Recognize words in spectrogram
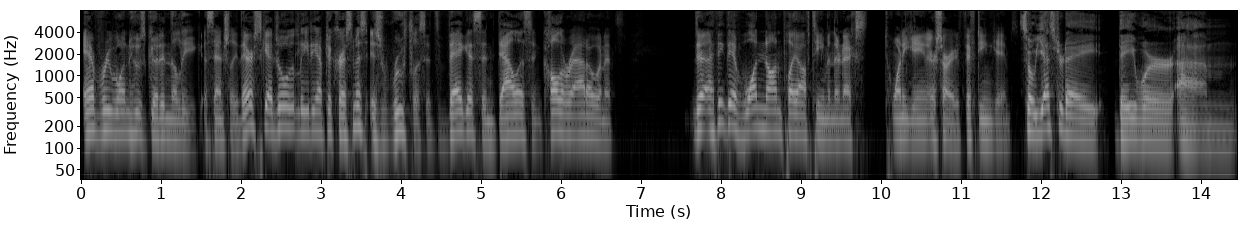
everyone who's good in the league, essentially. Their schedule leading up to Christmas is ruthless. It's Vegas and Dallas and Colorado, and it's. I think they have one non playoff team in their next 20 games, or sorry, 15 games. So yesterday they were um,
